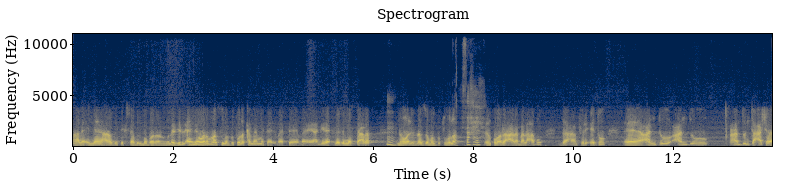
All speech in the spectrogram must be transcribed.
على إنها عاوزة تكسب المباراة. ونادي الأهلي هو اللي منظم البطولة كمان ما يعني لازم الناس تعرف إن هو اللي منظم البطولة. صحيح. المباراة على ملعبه دعم فرقته. آه عنده عنده عنده انتعاشة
